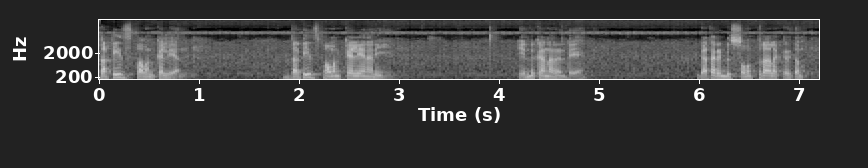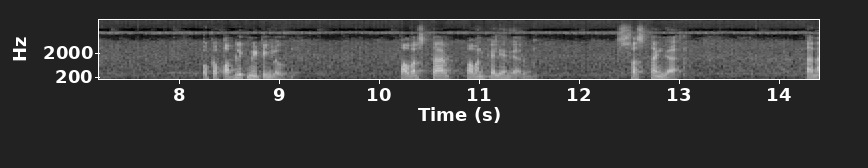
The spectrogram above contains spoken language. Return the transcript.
That is Pawan Kalyan. That is Pawan Kalyan అని ఎందుకన్నారంటే గత రెండు సంవత్సరాల క్రితం ఒక పబ్లిక్ మీటింగ్లో పవర్ స్టార్ పవన్ కళ్యాణ్ గారు స్పష్టంగా తన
